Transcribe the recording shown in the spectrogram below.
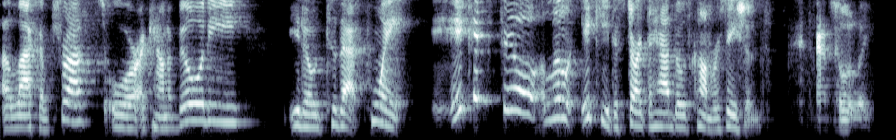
a lack of trust or accountability, you know, to that point, it can feel a little icky to start to have those conversations. Absolutely.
